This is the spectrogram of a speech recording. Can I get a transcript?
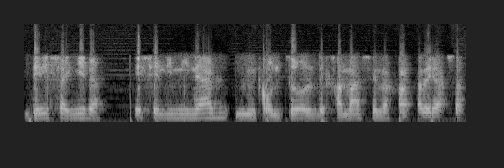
de esa guerra, es eliminar el control de Hamas en la franja de Gaza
